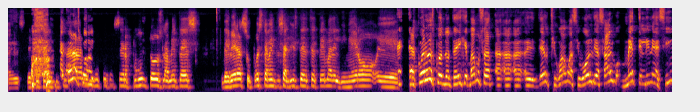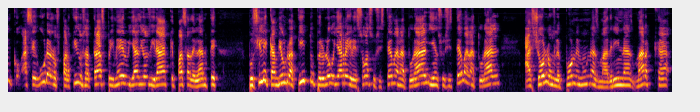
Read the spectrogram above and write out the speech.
Este, ¿Te acuerdas cuando... hacer puntos, la meta es de veras supuestamente saliste de este tema del dinero. Eh. ¿Te acuerdas cuando te dije, vamos a, a, Chihuahua, si haz algo, mete línea de cinco, asegura los partidos atrás primero y ya Dios dirá qué pasa adelante? Pues sí le cambió un ratito, pero luego ya regresó a su sistema natural y en su sistema natural a Cholos le ponen unas madrinas, marca,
